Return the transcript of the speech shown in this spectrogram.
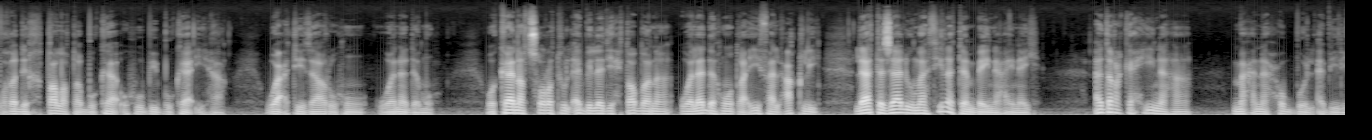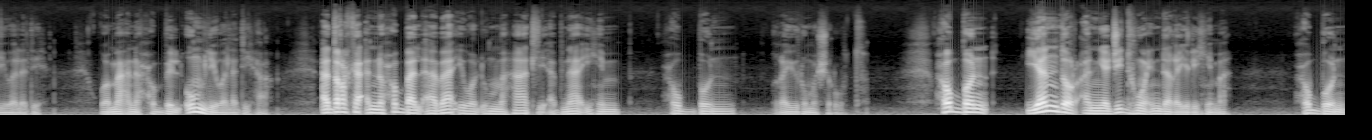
وقد اختلط بكاؤه ببكائها واعتذاره وندمه. وكانت صورة الأب الذي احتضن ولده ضعيف العقل لا تزال ماثله بين عينيه. أدرك حينها معنى حب الأب لولده ومعنى حب الأم لولدها. أدرك أن حب الآباء والأمهات لأبنائهم حب غير مشروط. حب يندر أن يجده عند غيرهما. حب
